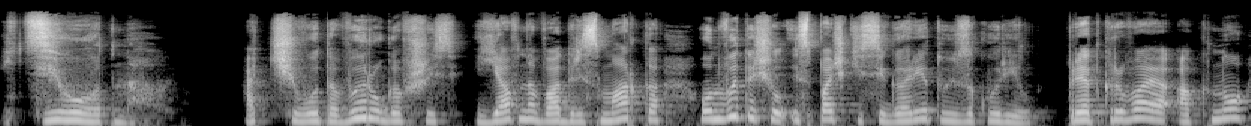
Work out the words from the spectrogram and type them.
Идиот нахуй! От чего-то выругавшись, явно в адрес Марка, он вытащил из пачки сигарету и закурил, приоткрывая окно,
